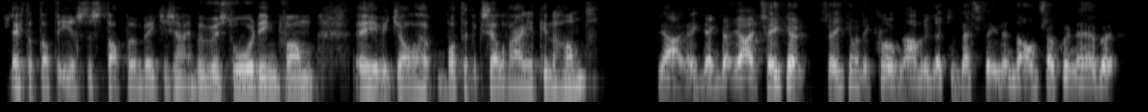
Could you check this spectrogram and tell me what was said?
legt, dat dat de eerste stappen een beetje zijn, bewustwording van, hé, weet je heb- wat heb ik zelf eigenlijk in de hand? Ja, ik denk dat, ja, zeker. Zeker, want ik geloof namelijk dat je best veel in de hand zou kunnen hebben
